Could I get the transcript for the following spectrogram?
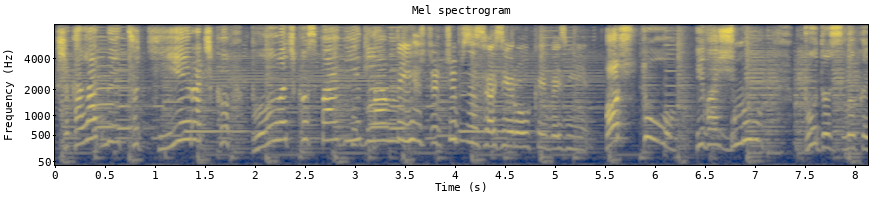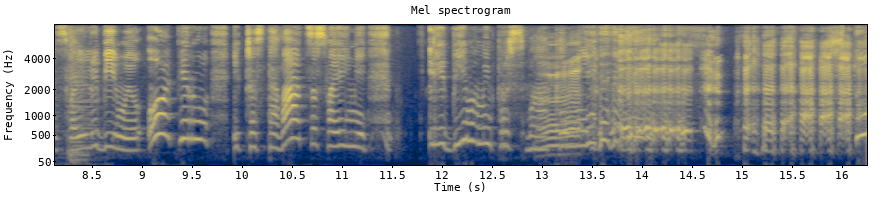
Шоколадную цукерочку, булочку с повидлом Ты еще чипсы с газировкой возьми. А что? И возьму, буду слухать свою любимую оперу и частоваться своими любимыми присмаками Что?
